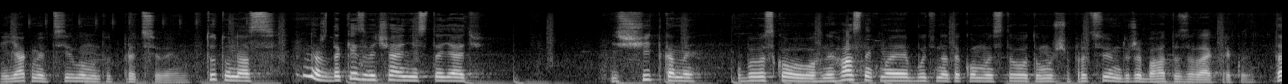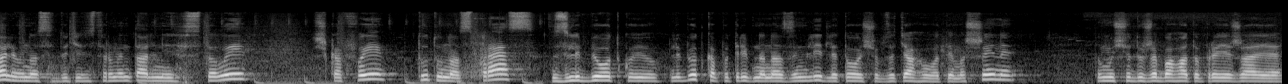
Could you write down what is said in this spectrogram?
і як ми в цілому тут працюємо. Тут у нас наждаки звичайні стоять із щітками. Обов'язково вогнегасник має бути на такому СТО, тому що працюємо дуже багато з електрикою. Далі у нас йдуть інструментальні столи, шкафи. Тут у нас прес з лебідкою. Лебідка потрібна на землі для того, щоб затягувати машини тому що дуже багато приїжджає,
